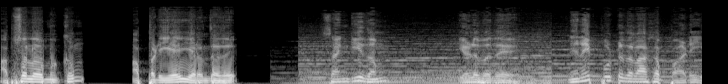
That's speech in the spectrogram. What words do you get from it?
அப்சலோமுக்கும் அப்படியே இருந்தது. சங்கீதம் எழுபது. நினைப்பூட்டுதலாக பாடி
